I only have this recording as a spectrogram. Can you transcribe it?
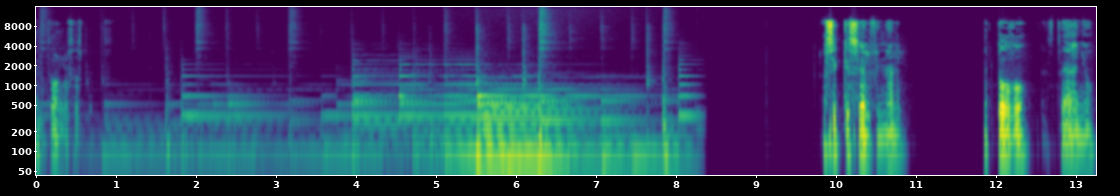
en todos los aspectos. Así que sea al final de todo este año,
